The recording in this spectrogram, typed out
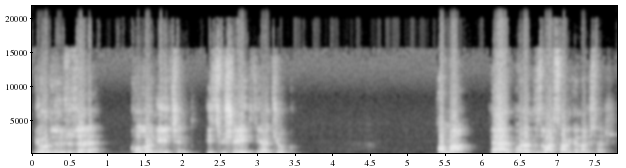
Gördüğünüz üzere kolonya için hiçbir şeye ihtiyaç yok. Ama eğer paranız varsa arkadaşlar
